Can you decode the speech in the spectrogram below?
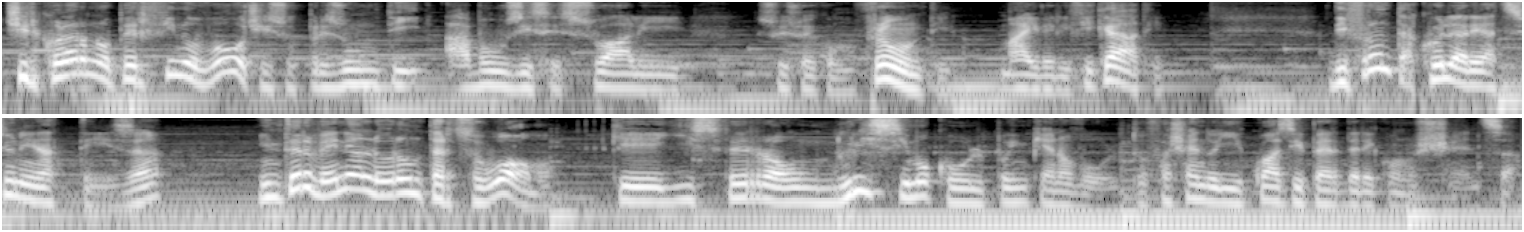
Circolarono perfino voci su presunti abusi sessuali sui suoi confronti, mai verificati. Di fronte a quella reazione inattesa, intervenne allora un terzo uomo, che gli sferrò un durissimo colpo in pieno volto, facendogli quasi perdere conoscenza.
